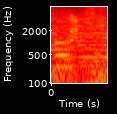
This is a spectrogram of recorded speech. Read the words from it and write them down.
double kill.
